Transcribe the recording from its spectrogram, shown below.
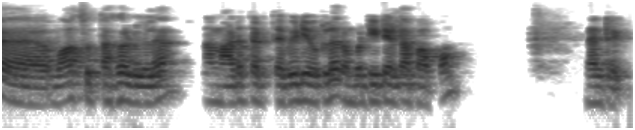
வாஸ்து தகவல்களை நம்ம அடுத்தடுத்த வீடியோக்களை ரொம்ப டீட்டெயில்டாக பார்ப்போம். நன்றி.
